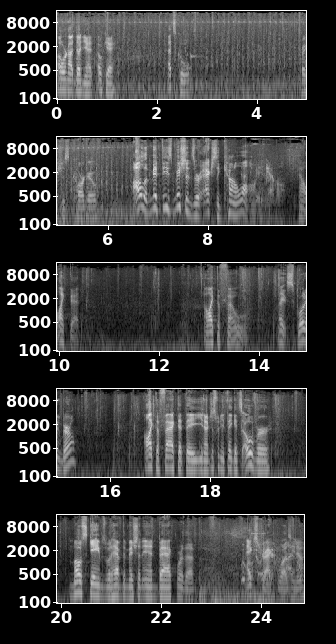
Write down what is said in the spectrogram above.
Oh, we're not done yet. Okay. That's cool. Precious cargo. I'll admit these missions are actually kind of long. Activated. I like that. I like the fact. Ooh. Hey, exploding barrel? I like the fact that they, you know, just when you think it's over, most games would have the mission end back where the extract was, you know.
